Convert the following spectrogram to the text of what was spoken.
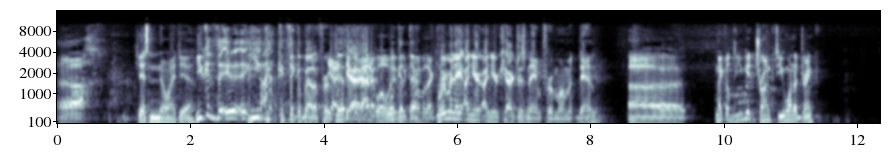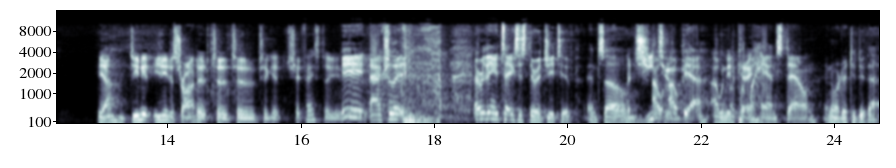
Uh, He has no idea. You can th- you can think about it for a yeah bit. think Yeah, about yeah, it well we'll we, get we there. come up with our Ruminate on your on your character's name for a moment, Dan. uh Michael do you get drunk do you want to drink yeah mm-hmm. do you need you need a straw to to to, to get shit faced He actually, everything it takes is through a G tube, and so A G I- I- tube? yeah, I would need to put my hands down in order to do that.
